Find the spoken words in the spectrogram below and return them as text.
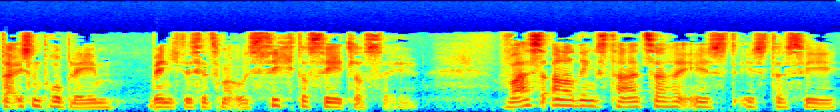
Da ist ein Problem, wenn ich das jetzt mal aus Sicht der Siedler sehe. Was allerdings Tatsache ist, ist, dass sie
